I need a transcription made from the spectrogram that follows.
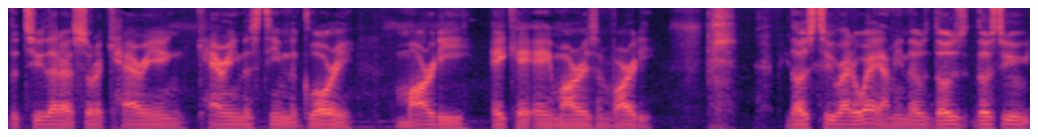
the two that are sort of carrying carrying this team to glory, Marty, aka Mars and Vardy. Those two right away. I mean, those those those two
